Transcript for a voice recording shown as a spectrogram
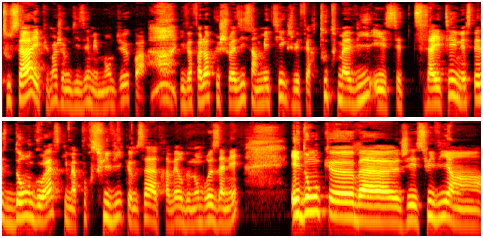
tout ça." Et puis moi je me disais "Mais mon dieu quoi, il va falloir que je choisisse un métier que je vais faire toute ma vie" et ça a été une espèce d'angoisse qui m'a poursuivi comme ça à travers de nombreuses années. Et donc, euh, bah, j'ai suivi un,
